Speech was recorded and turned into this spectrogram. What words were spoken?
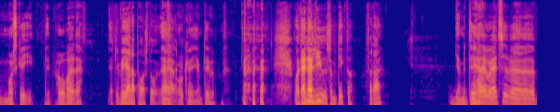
Måske, det håber jeg da. Ja, det vil jeg da påstå. Ja, ja, okay, jamen det Hvordan er livet som digter for dig? Jamen, det har jo altid været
